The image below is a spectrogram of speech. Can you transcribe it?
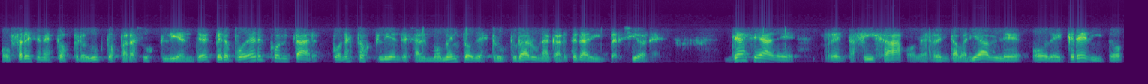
ofrecen estos productos para sus clientes, pero poder contar con estos clientes al momento de estructurar una cartera de inversiones, ya sea de renta fija o de renta variable o de crédito,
